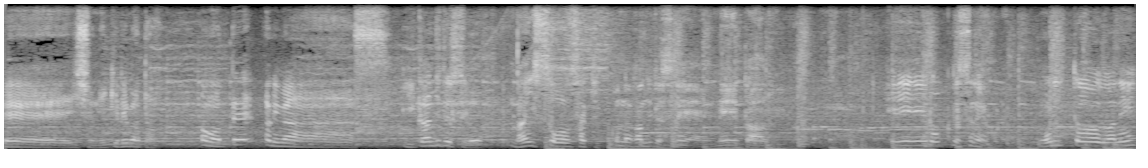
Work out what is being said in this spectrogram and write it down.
えー一緒に行ければと思っております。いい感じですよ。内装先こんな感じですね。メーター類が A6 ですねこれ。モニターがね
